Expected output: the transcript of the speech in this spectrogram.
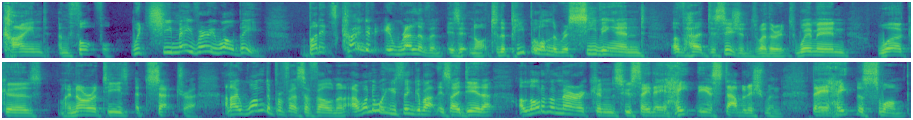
kind, and thoughtful, which she may very well be. But it's kind of irrelevant, is it not, to the people on the receiving end of her decisions, whether it's women workers, minorities, etc. And I wonder, Professor Feldman, I wonder what you think about this idea that a lot of Americans who say they hate the establishment, they hate the swamp,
